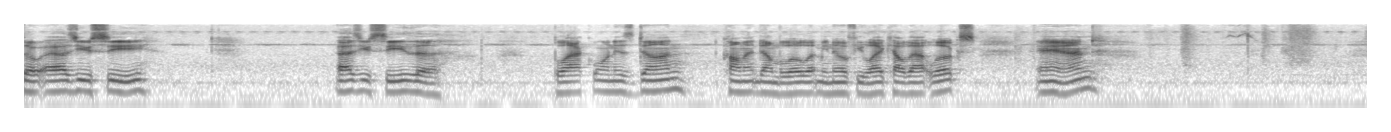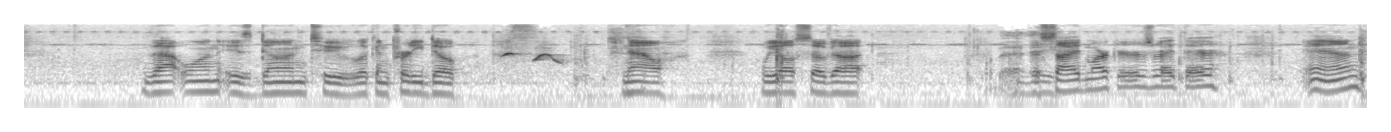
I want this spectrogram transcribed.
So as you see, as you see, the black one is done. Comment down below, let me know if you like how that looks. And that one is done too, looking pretty dope. Now, we also got the side markers right there and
